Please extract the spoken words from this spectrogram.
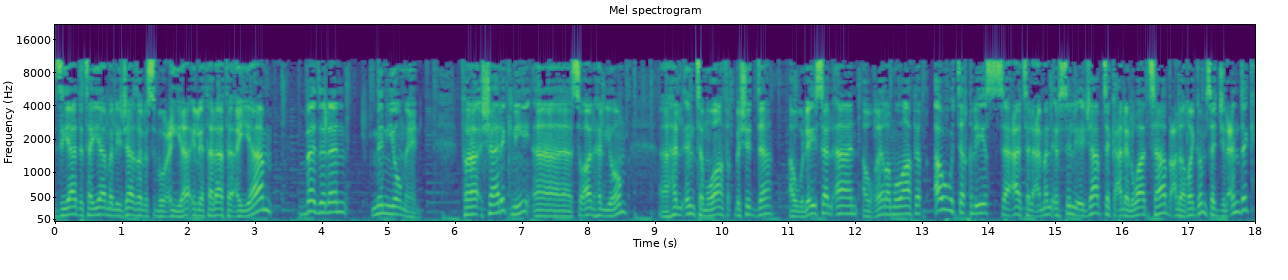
زيادة أيام الإجازة الأسبوعية إلى ثلاثة أيام بدلا من يومين؟ فشاركني آه، سؤال هاليوم. آه، هل أنت موافق بشدة أو ليس الآن أو غير موافق؟ أو تقليص ساعات العمل؟ ارسل لي إجابتك على الواتساب على الرقم سجل عندك.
